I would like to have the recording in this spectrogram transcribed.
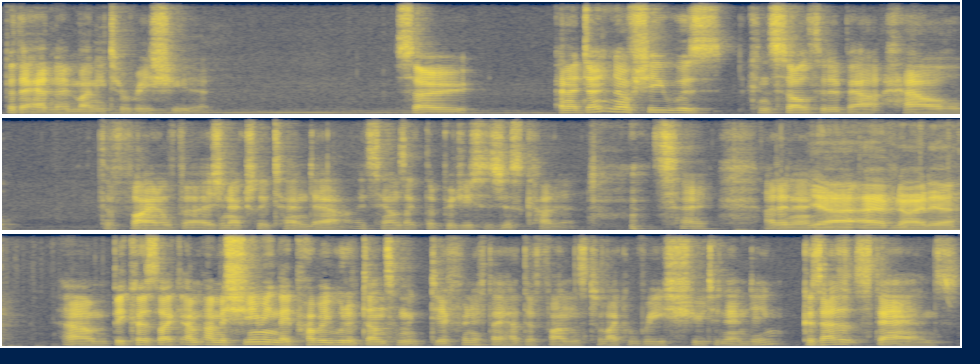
but they had no money to reshoot it. So, and I don't know if she was consulted about how the final version actually turned out. It sounds like the producers just cut it. so, I don't know. yeah, I have no idea. Um, because like I'm, I'm assuming they probably would have done something different if they had the funds to like reshoot an ending. Because as it stands,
